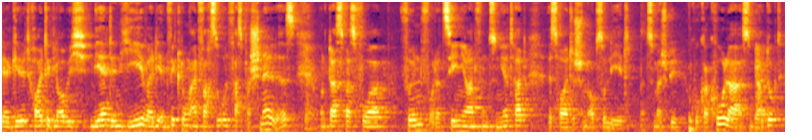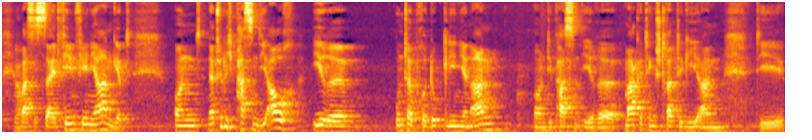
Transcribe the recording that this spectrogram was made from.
der gilt heute, glaube ich, mehr denn je, weil die Entwicklung einfach so unfassbar schnell ist. Ja. Und das, was vor fünf oder zehn Jahren funktioniert hat, ist heute schon obsolet. Zum Beispiel Coca-Cola ist ein ja. Produkt, ja. was es seit vielen, vielen Jahren gibt. Und natürlich passen die auch ihre Unterproduktlinien an und die passen ihre Marketingstrategie an, die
